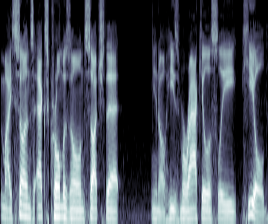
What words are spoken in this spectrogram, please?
my son's X chromosome such that you know he's miraculously healed.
